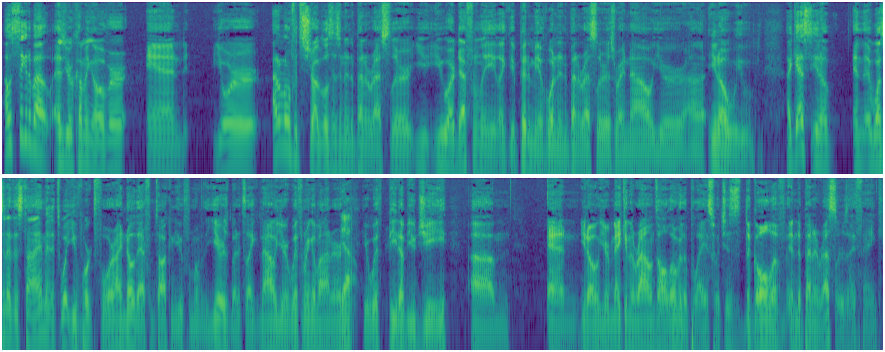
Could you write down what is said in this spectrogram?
I was thinking about as you were coming over, and your, I don't know if it struggles as an independent wrestler. You, you are definitely like the epitome of what an independent wrestler is right now. You're, uh, you know, we, I guess, you know, and it wasn't at this time, and it's what you've worked for. I know that from talking to you from over the years, but it's like now you're with Ring of Honor. Yeah. You're with PWG. Um, and you know you're making the rounds all over the place, which is the goal of independent wrestlers, I think.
